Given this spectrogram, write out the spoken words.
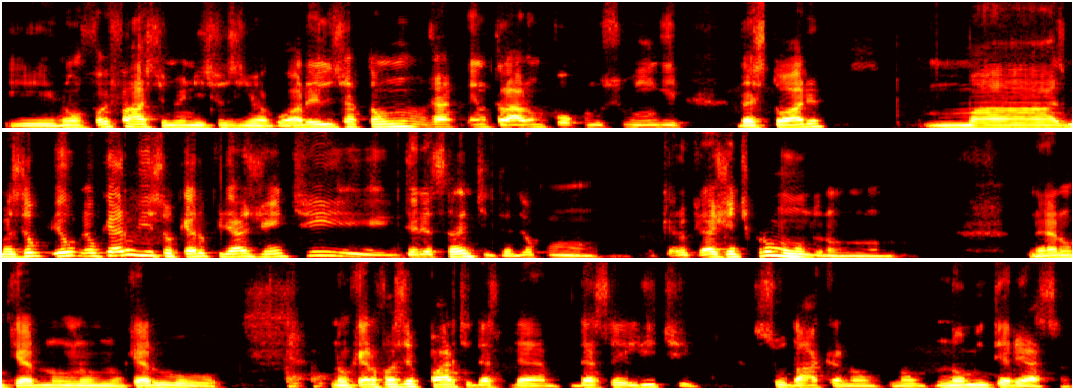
E não foi fácil no iníciozinho. Agora eles já estão, já entraram um pouco no swing da história. Mas, mas eu, eu, eu quero isso, eu quero criar gente interessante, entendeu? Com, eu quero criar gente para o mundo. Não, né? Não quero, não, não, não quero, não quero fazer parte dessa, dessa elite sudaca, não, não, não me interessa.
